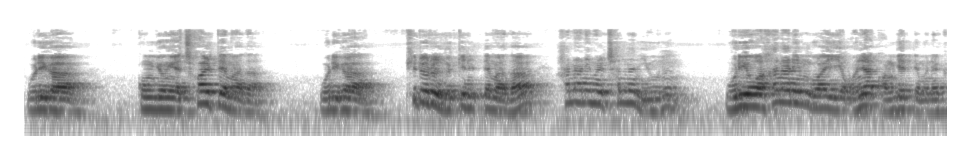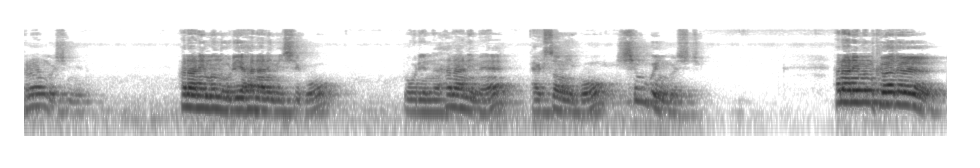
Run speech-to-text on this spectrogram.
우리가 공경에 처할 때마다 우리가 필요를 느낄 때마다 하나님을 찾는 이유는 우리와 하나님과의 이 언약 관계 때문에 그러한 것입니다. 하나님은 우리의 하나님이시고 우리는 하나님의 백성이고 신부인 것이죠. 하나님은 그 아들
